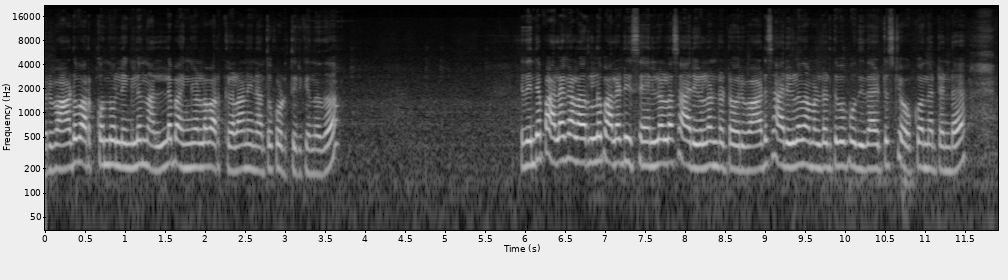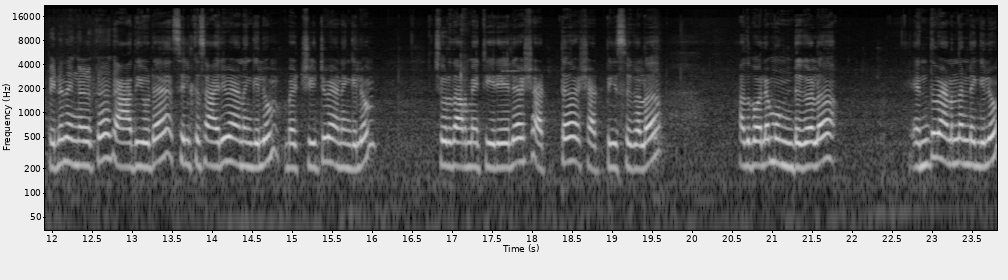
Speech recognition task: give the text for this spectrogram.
ഒരുപാട് വർക്കൊന്നും ഇല്ലെങ്കിലും നല്ല ഭംഗിയുള്ള വർക്കുകളാണ് ഇതിനകത്ത് കൊടുത്തിരിക്കുന്നത്. ഇതിന്റെ പല കളറിൽ പല ഡിസൈനിലുള്ള സാരികളുണ്ട് കേട്ടോ ഒരുപാട് സാരികൾ നമ്മളുടെ അടുത്ത് ഇപ്പോൾ പുതിയതായിട്ട് സ്റ്റോക്ക് വന്നിട്ടുണ്ട്. പിന്നെ നിങ്ങൾക്ക് ഖാദിയുടെ സിൽക്ക് സാരി വേണമെങ്കിലും ബെഡ്ഷീറ്റ് വേണമെങ്കിലും ചുരിദാർ മെറ്റീരിയൽ ഷർട്ട് ഷർട്ട് പീസുകൾ അതുപോലെ മുണ്ടുകൾ എന്ത് വേണമെന്നുണ്ടെങ്കിലും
